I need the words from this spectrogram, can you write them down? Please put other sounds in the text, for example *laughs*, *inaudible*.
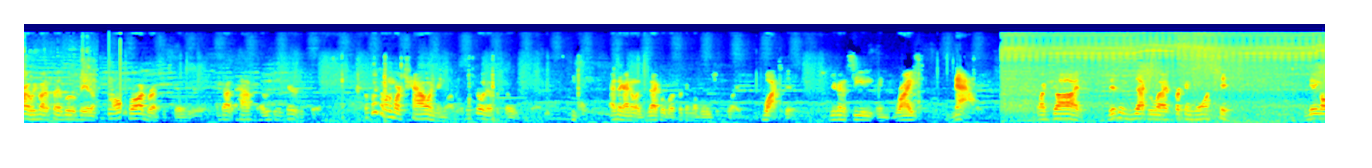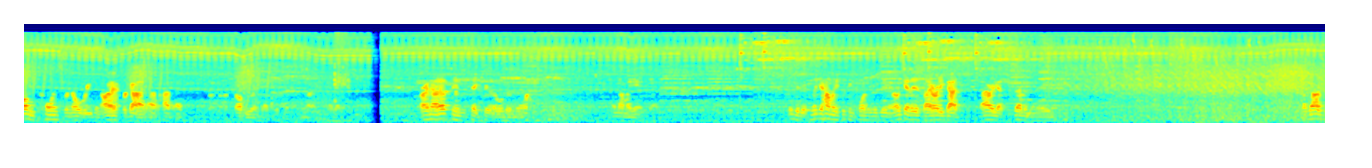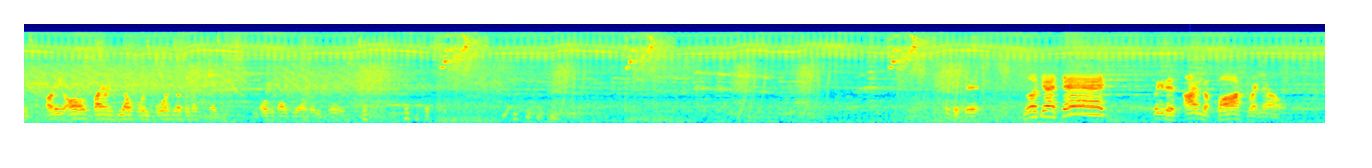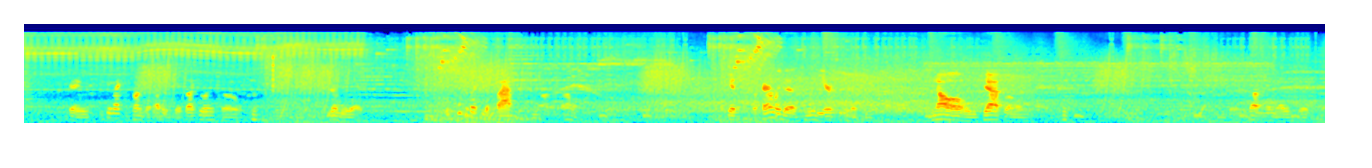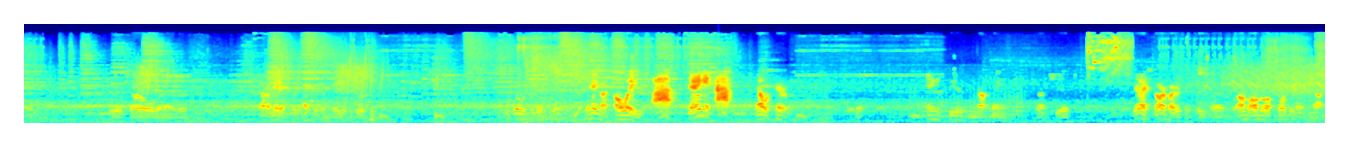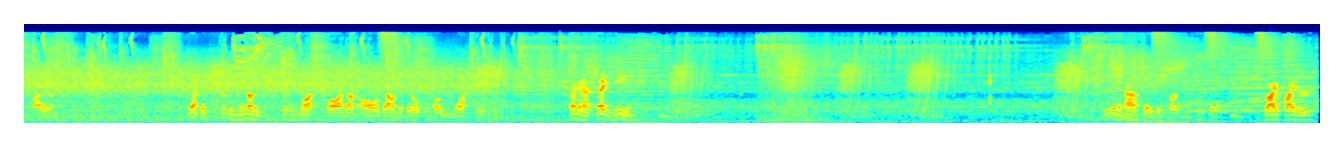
Alright, we're about to play a little bit of all progress is still here. I got half every single character still. Let's play some of the more challenging levels. Let's go to episode. I think I know exactly what freaking level we should play. Watch this. You're gonna see in right now. Oh my god, this is exactly what I freaking wanted. I'm getting all these coins for no reason. Oh, I forgot. I don't have X. I'll be right back. Alright, now that seems to take care of a little bit more. and now my game's done. Look at this. Look at how many freaking coins I'm getting. Look at this. I already got. I already got seven million. My God, are they all firing DL-44s up in like an oversized DL-44? *laughs* Look at this. Look at this! Look at this. I'm the boss right now. Okay, you can actually turn to other ships actually, so you don't do that. This is actually the fastest to be honest. I don't. Yes, apparently the to me the air speed is No, definitely. *laughs* Not many other ships, like Cool Shuttle, whatever. God, I made it pretty. I should have made it through. *laughs* Hang on. Oh wait. Ah! Dang it! Ah! That was terrible. Anakin speeders nothing. Gun shit. Yeah, that starfighter thing's pretty fast. I'll go off one and not fire them. You have to freaking make all these freaking blocks fall down all down the hill all you want to. It's not gonna affect me. Three and a half guys get targeted. Dry fighters.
